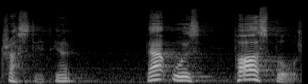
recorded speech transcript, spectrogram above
trusted, you know. That was passport.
